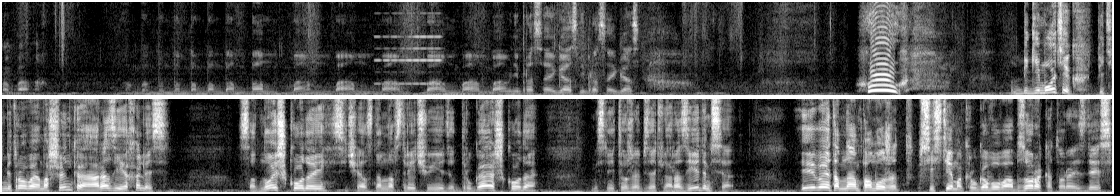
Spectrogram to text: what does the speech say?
Бам-бам-бам-бам-бам-бам-бам-бам. Не бросай газ, не бросай газ. Фух! Бегемотик, пятиметровая машинка, а разъехались. С одной Шкодой, сейчас нам навстречу едет другая Шкода. Мы с ней тоже обязательно разъедемся. И в этом нам поможет система кругового обзора, которая здесь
